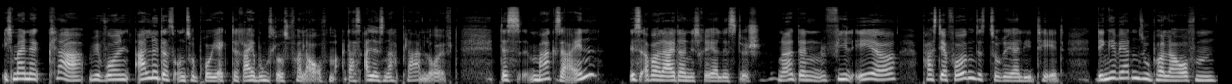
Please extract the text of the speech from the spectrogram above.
Ich meine, klar, wir wollen alle, dass unsere Projekte reibungslos verlaufen, dass alles nach Plan läuft. Das mag sein, ist aber leider nicht realistisch. Ne? Denn viel eher passt ja Folgendes zur Realität. Dinge werden super laufen,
